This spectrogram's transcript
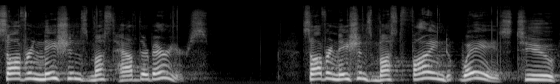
Sovereign nations must have their barriers. Sovereign nations must find ways to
